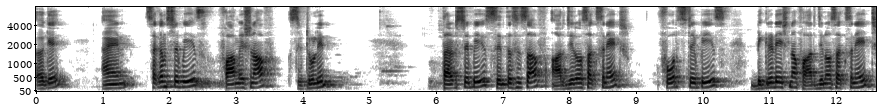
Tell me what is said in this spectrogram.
okay. And second step is formation of citrulline. Third step is synthesis of arginosuccinate. Fourth step is degradation of arginosuccinate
